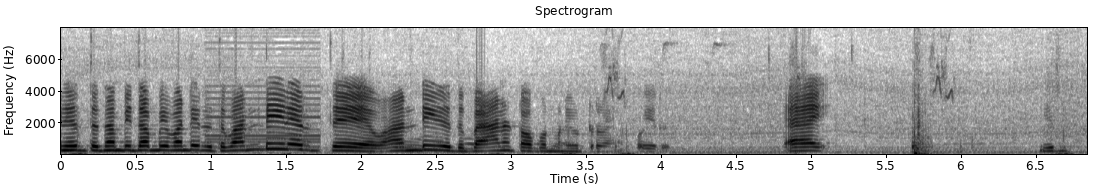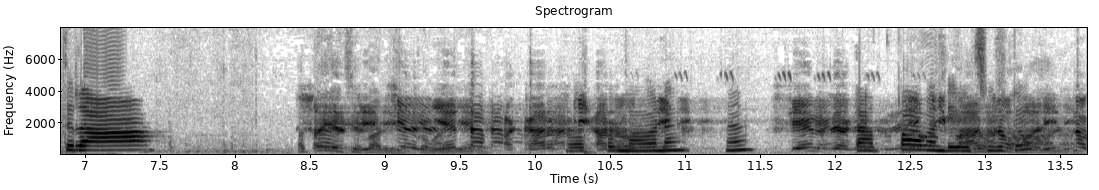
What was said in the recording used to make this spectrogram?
நிறுத்து தம்பி தம்பி வண்டி நிறுத்து வண்டி நிறுத்து வண்டி நிறுத்து. பேனட் ஓப்பன் பண்ணி விட்டுருவேன். போயிரு. ஏய் நிறுத்துறா தப்பா வண்டி வச்சுக்கிட்டு. validno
